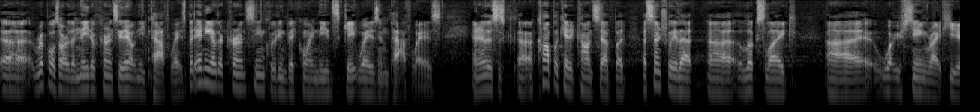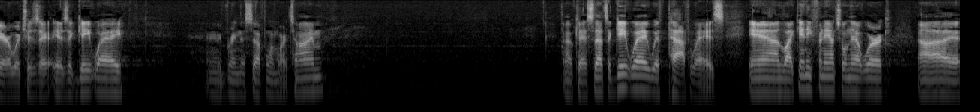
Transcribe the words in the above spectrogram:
uh, Ripples are the native currency. They don't need pathways. But any other currency, including Bitcoin, needs gateways and pathways. And I know this is a complicated concept, but essentially that uh, looks like uh, what you're seeing right here, which is a, is a gateway. Let me bring this up one more time. Okay, so that's a gateway with pathways. And like any financial network, uh,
